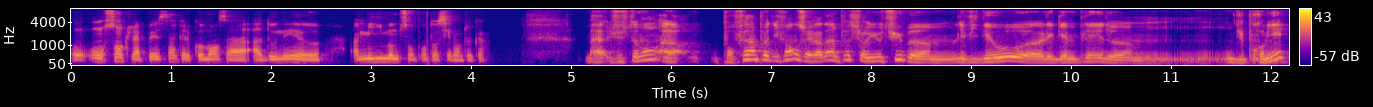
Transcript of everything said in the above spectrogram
on, on sent que la PS5 elle commence à, à donner euh, un minimum son potentiel en tout cas. Bah justement, alors pour faire un peu de différence, j'ai regardé un peu sur YouTube euh, les vidéos, euh, les gameplays de, euh, du premier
